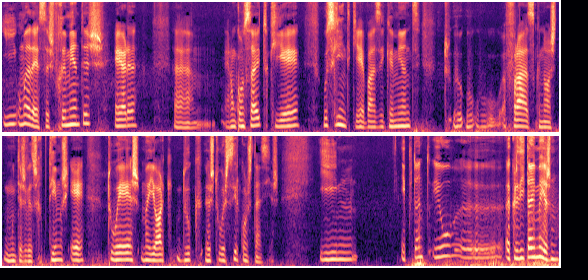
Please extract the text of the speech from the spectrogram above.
E uma dessas ferramentas era, um, era um conceito que é o seguinte, que é basicamente a frase que nós muitas vezes repetimos é tu és maior do que as tuas circunstâncias. E, e portanto eu uh, acreditei mesmo,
